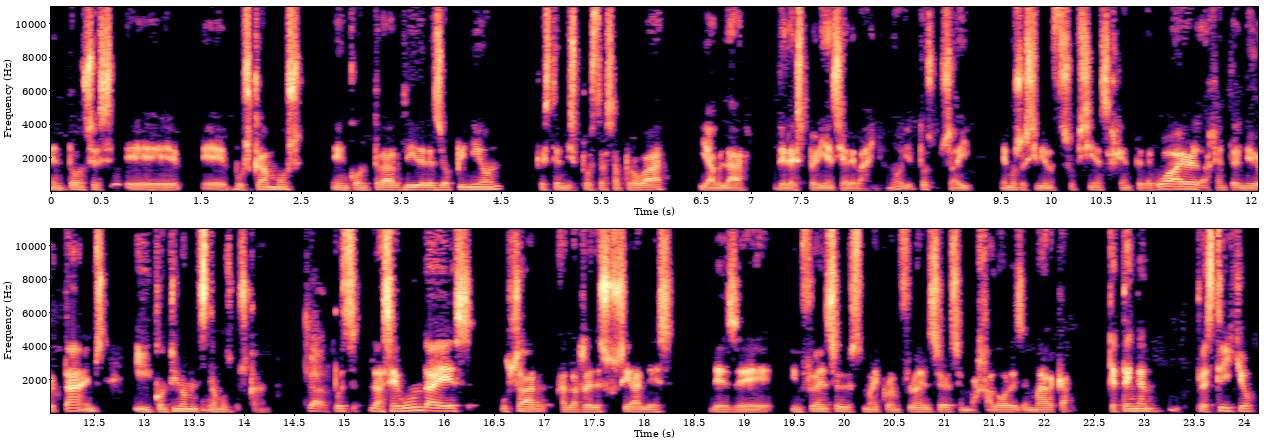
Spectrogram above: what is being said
Entonces, eh, eh, buscamos encontrar líderes de opinión que estén dispuestas a probar y hablar de la experiencia de baño, ¿no? Y entonces, pues ahí hemos recibido en nuestras oficinas a gente de Wired, a gente del New York Times y continuamente estamos buscando. Claro. Pues la segunda es usar a las redes sociales desde influencers, microinfluencers, embajadores de marca, que tengan prestigio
